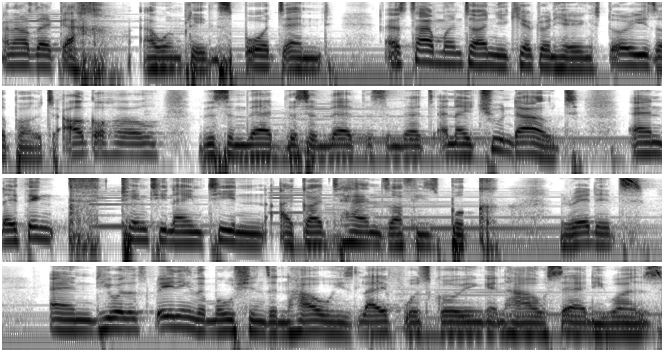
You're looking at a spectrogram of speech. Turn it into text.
And I was like, ah, I won't play the sport. And as time went on, you kept on hearing stories about alcohol, this and that, this and that, this and that. And I tuned out. And I think 2019, I got hands off his book, read it, and he was explaining the motions and how his life was going and how sad he was.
